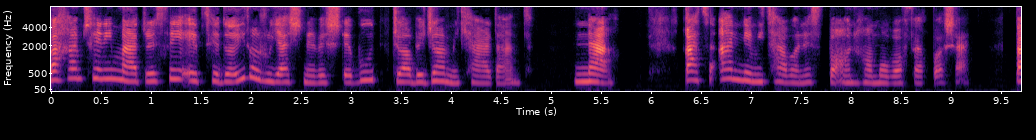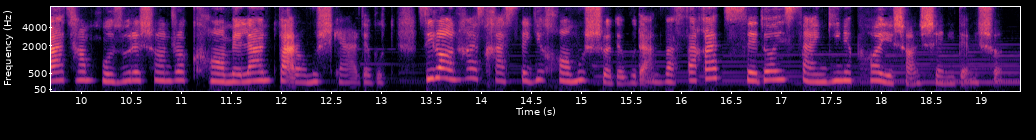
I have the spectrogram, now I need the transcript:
و همچنین مدرسه ابتدایی را رویش نوشته بود جابجا می کردند. نه. قطعا نمی‌توانست با آنها موافق باشد. بعد هم حضورشان را کاملا فراموش کرده بود. زیرا آنها از خستگی خاموش شده بودند و فقط صدای سنگین پایشان شنیده می‌شد.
